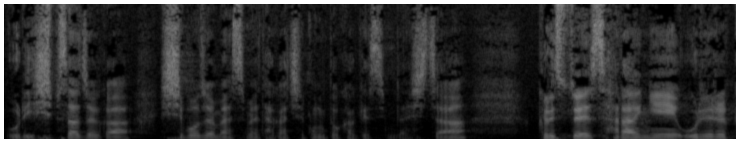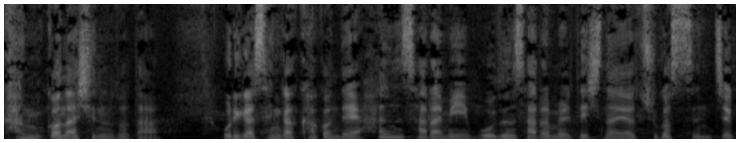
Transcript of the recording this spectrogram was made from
우리 14절과 15절 말씀을 다 같이 봉독하겠습니다. 시작. 그리스도의 사랑이 우리를 강권하시는 도다. 우리가 생각하건대 한 사람이 모든 사람을 대신하여 죽었은 즉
